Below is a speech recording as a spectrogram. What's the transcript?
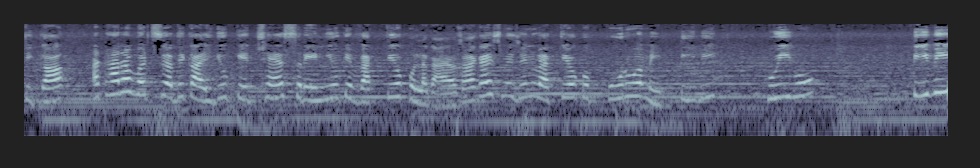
टीका 18 वर्ष से अधिक आयु के छह श्रेणियों के व्यक्तियों को लगाया जाएगा। इसमें जिन व्यक्तियों को पूर्व में टीबी हुई हो टीवी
